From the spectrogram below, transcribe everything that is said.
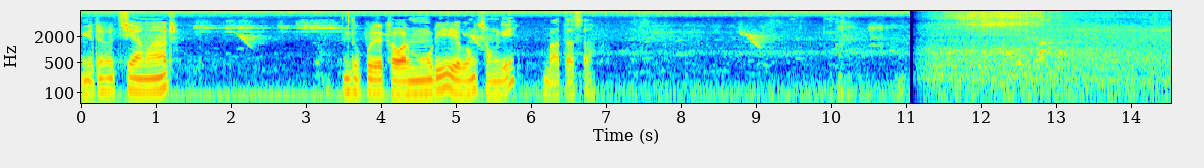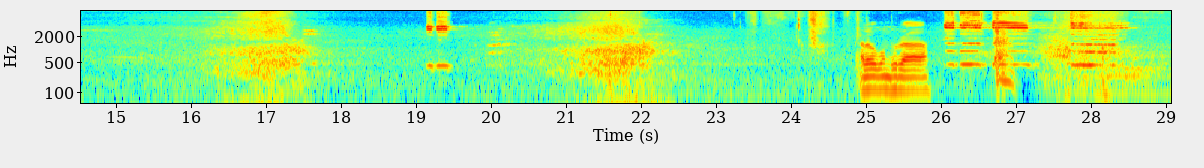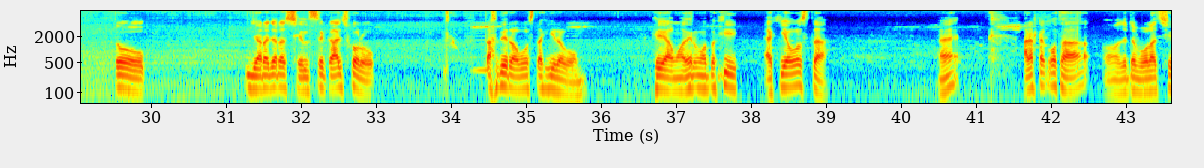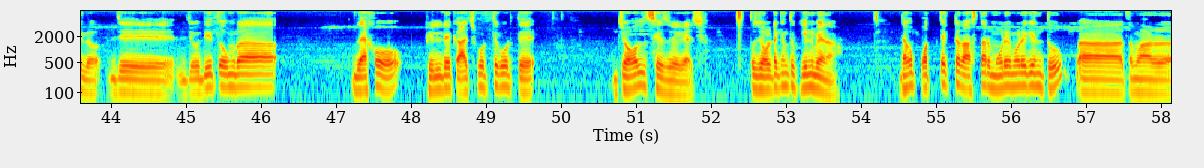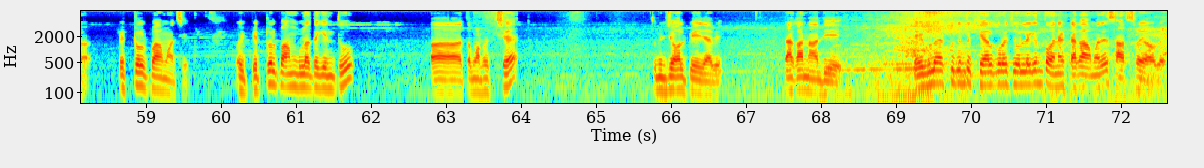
এটা হচ্ছে আমার দুপুরের খাওয়ার মুড়ি এবং সঙ্গে বাতাসা। হ্যালো বন্ধুরা তো যারা যারা সেলসে কাজ করো, তাদের অবস্থা কী রকম হে, আমাদের মতো কি একই অবস্থা? হ্যাঁ? আর একটা কথা যেটা বলার ছিল যে, যদি তোমরা দেখো ফিল্ডে কাজ করতে করতে জল শেষ হয়ে গেছে, তো জলটা কিন্তু কিনবে না। দেখো প্রত্যেকটা রাস্তার মোড়ে মোড়ে কিন্তু তোমার পেট্রোল পাম্প আছে। ওই পেট্রোল পাম্পগুলোতে কিন্তু তোমার হচ্ছে, তুমি জল পেয়ে যাবে, টাকা না দিয়ে। এগুলো একটু কিন্তু খেয়াল করে চললে কিন্তু অনেক টাকা আমাদের সাশ্রয় হবে।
